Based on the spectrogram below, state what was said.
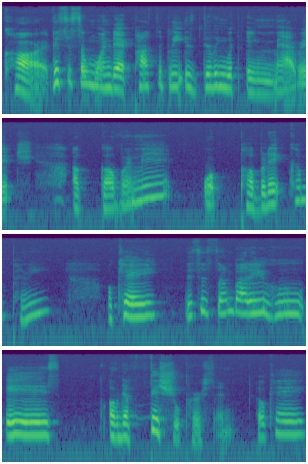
card. This is someone that possibly is dealing with a marriage, a government, or public company. Okay? This is somebody who is an official person. Okay?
